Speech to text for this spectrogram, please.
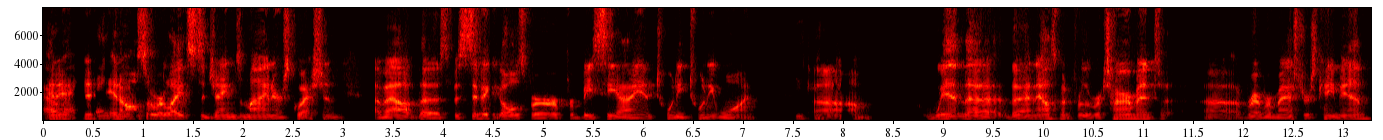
all And right, it, it, it also relates to James Miner's question about the specific goals for, for BCI in 2021. Okay. Um, when the, the announcement for the retirement uh, of Reverend Masters came in,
